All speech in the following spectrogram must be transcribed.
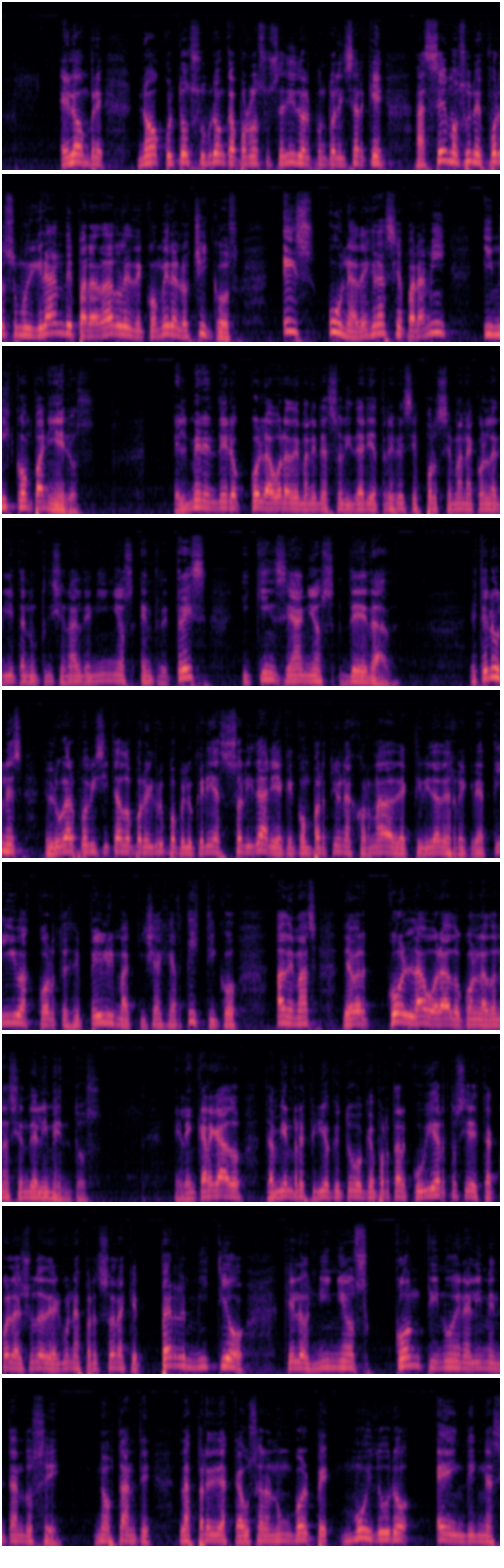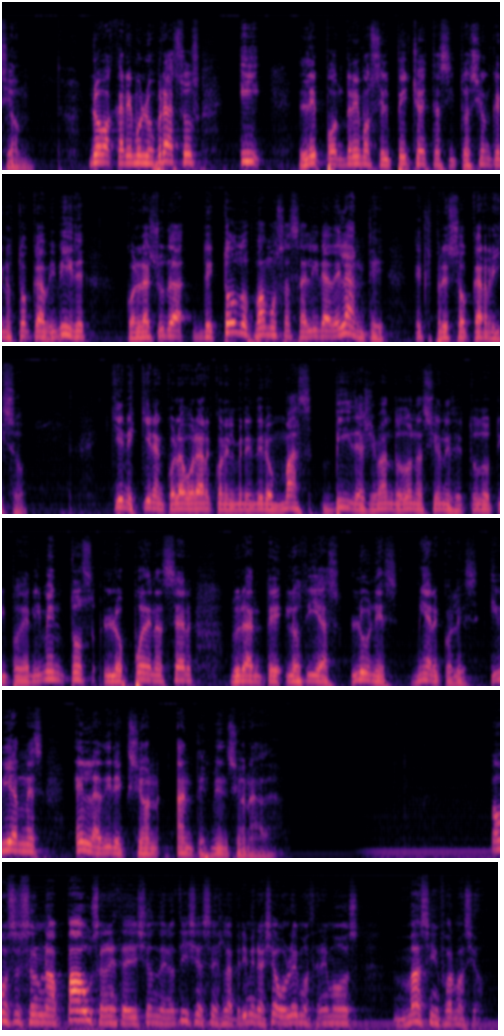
El hombre no ocultó su bronca por lo sucedido al puntualizar que hacemos un esfuerzo muy grande para darle de comer a los chicos. Es una desgracia para mí y mis compañeros. El merendero colabora de manera solidaria tres veces por semana con la dieta nutricional de niños entre 3 y 15 años de edad. Este lunes, el lugar fue visitado por el grupo Peluquería Solidaria, que compartió una jornada de actividades recreativas, cortes de pelo y maquillaje artístico, además de haber colaborado con la donación de alimentos. El encargado también refirió que tuvo que aportar cubiertos y destacó la ayuda de algunas personas que permitió que los niños continúen alimentándose. No obstante, las pérdidas causaron un golpe muy duro e indignación. No bajaremos los brazos y le pondremos el pecho a esta situación que nos toca vivir. Con la ayuda de todos vamos a salir adelante, expresó Carrizo. Quienes quieran colaborar con el merendero Más Vida llevando donaciones de todo tipo de alimentos lo pueden hacer durante los días lunes, miércoles y viernes en la dirección antes mencionada. Vamos a hacer una pausa en esta edición de noticias. Es la primera, ya volvemos, tenemos más información.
